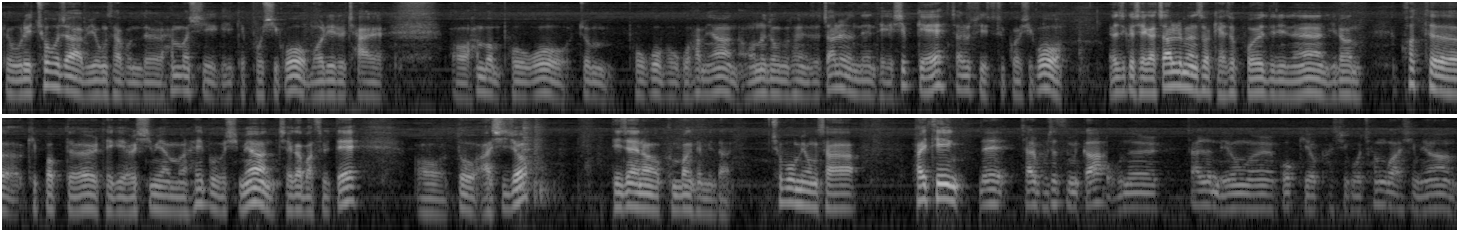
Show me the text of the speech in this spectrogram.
그러니까 우리 초보자 미용사분들 한 번씩 이렇게 보시고 머리를 잘 어, 한번 보고 좀 보고 보고 하면 어느 정도 선에서 자르는 데는 되게 쉽게 자를 수 있을 것이고 여지껏 제가 자르면서 계속 보여드리는 이런 커트 기법들 되게 열심히 한번 해보시면 제가 봤을 때 어, 또 아시죠? 디자이너 금방 됩니다. 초보 미용사 화이팅! 네, 잘 보셨습니까? 오늘 자른 내용을 꼭 기억하시고 참고하시면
